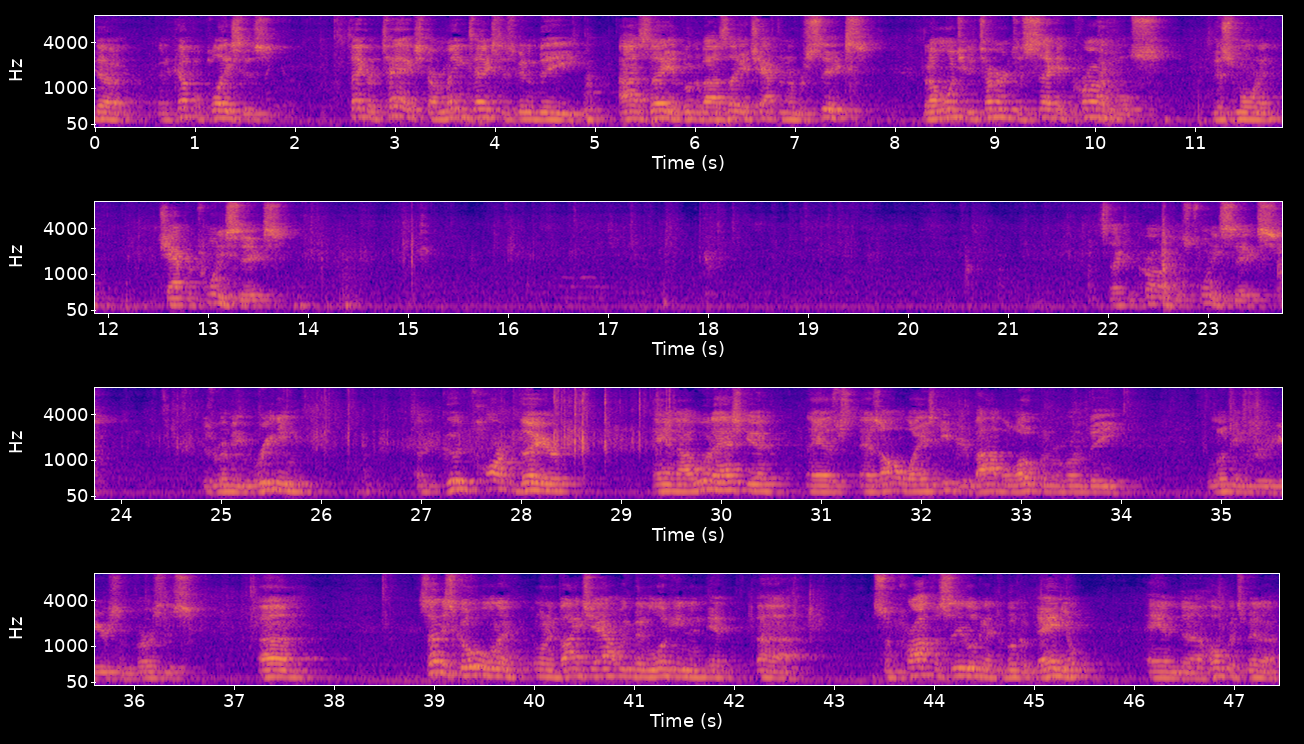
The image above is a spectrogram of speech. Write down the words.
read uh, in a couple places. Take our text. Our main text is going to be Isaiah, the book of Isaiah, chapter number six. But I want you to turn to Second Chronicles this morning, chapter 26. Second Chronicles 26, because we're going to be reading a good part there. And I would ask you, as, as always, keep your Bible open. We're going to be looking through here some verses. Um, Sunday school, I want to, want to invite you out. We've been looking at uh, some prophecy, looking at the book of Daniel, and uh, hope it's been a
